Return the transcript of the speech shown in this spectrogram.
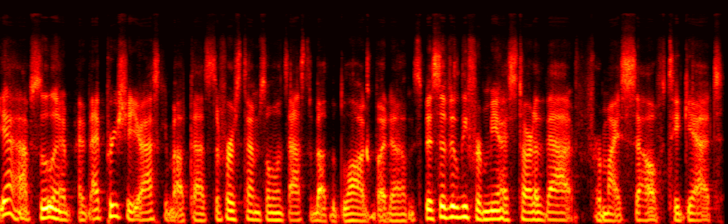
Yeah, absolutely. I, I, appreciate you asking about that. It's the first time someone's asked about the blog, but um, specifically for me, I started that for myself to get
